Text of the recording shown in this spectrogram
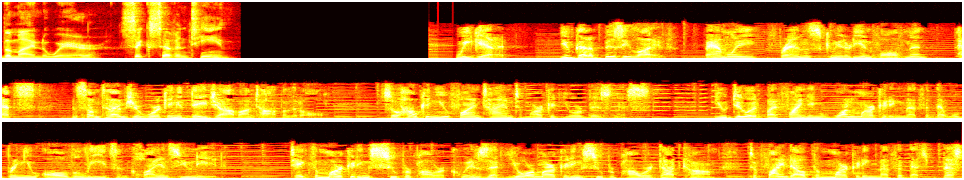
The Mind Aware 617. We get it. You've got a busy life family, friends, community involvement, pets, and sometimes you're working a day job on top of it all. So, how can you find time to market your business? You do it by finding one marketing method that will bring you all the leads and clients you need. Take the Marketing Superpower quiz at yourmarketingsuperpower.com to find out the marketing method that's best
